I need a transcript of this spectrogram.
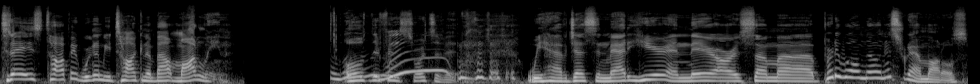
Today's topic, we're going to be talking about modeling. all different sorts of it. We have Jess and Mattie here, and there are some uh, pretty well-known Instagram models.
